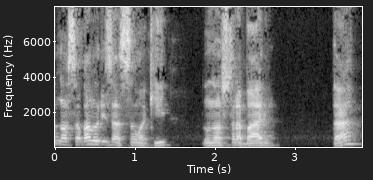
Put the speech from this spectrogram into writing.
nossa valorização aqui no nosso trabalho, tá?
